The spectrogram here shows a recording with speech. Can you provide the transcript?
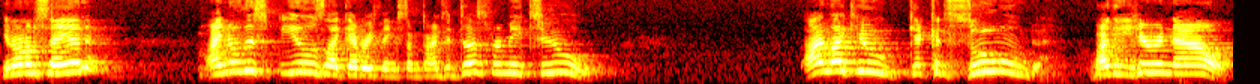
You know what I'm saying? I know this feels like everything sometimes. It does for me too. I, like you, get consumed by the here and now.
